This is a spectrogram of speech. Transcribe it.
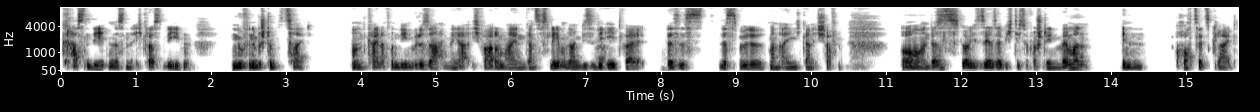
krassen Diäten, das sind echt krasse Diäten, nur für eine bestimmte Zeit. Und keiner von denen würde sagen, na ja, ich fahre mein ganzes Leben lang diese Diät, weil das ist, das würde man eigentlich gar nicht schaffen. Und das ist, glaube ich, sehr, sehr wichtig zu verstehen. Wenn man in Hochzeitskleid,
